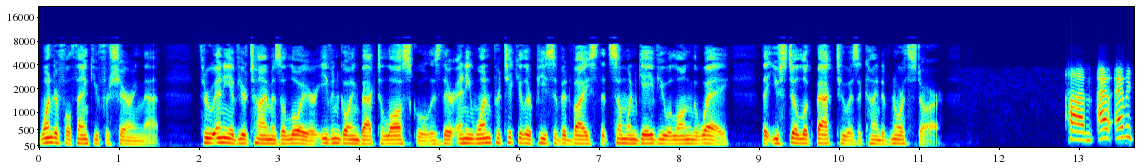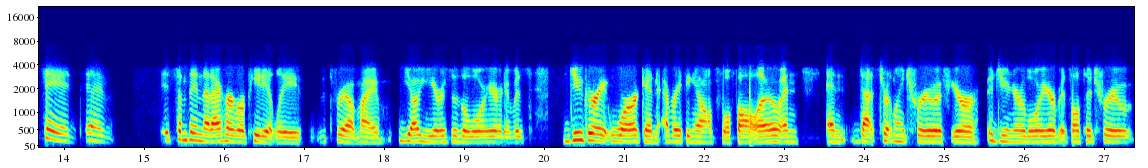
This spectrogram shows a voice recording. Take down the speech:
Wonderful. Thank you for sharing that. Through any of your time as a lawyer, even going back to law school, is there any one particular piece of advice that someone gave you along the way that you still look back to as a kind of North Star? Um, I, I, would say it, uh, it's something that I heard repeatedly throughout my young years as a lawyer, and it was do great work and everything else will follow. And and that's certainly true if you're a junior lawyer, but it's also true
